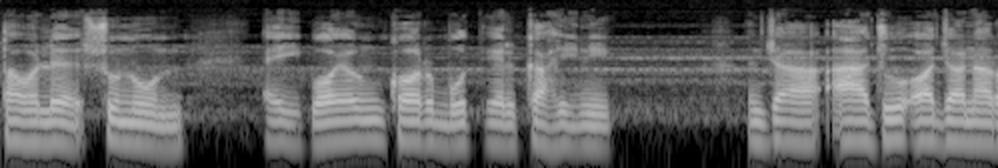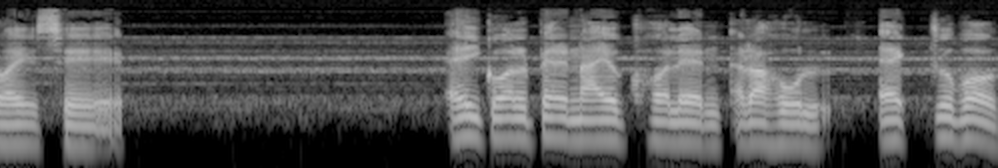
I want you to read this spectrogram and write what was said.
তাহলে শুনুন, এই ভয়ঙ্কর ভূতের কাহিনী, যা আজও অজানা রয়েছে। এই গল্পের নায়ক হলেন রাহুল, এক যুবক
